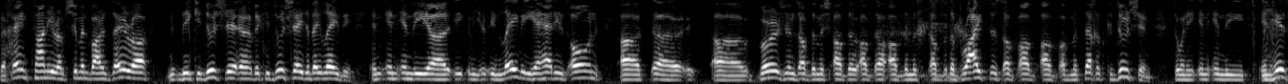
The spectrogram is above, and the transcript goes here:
V'chein Tani Rav Shimon Bar Zera b'kiddushe uh, de Levi. In in in the uh, in Levi, he had his own uh, uh, uh, versions of the of the of the of the of the brises of of of, of Maseches Kedushin. So in in in the in his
